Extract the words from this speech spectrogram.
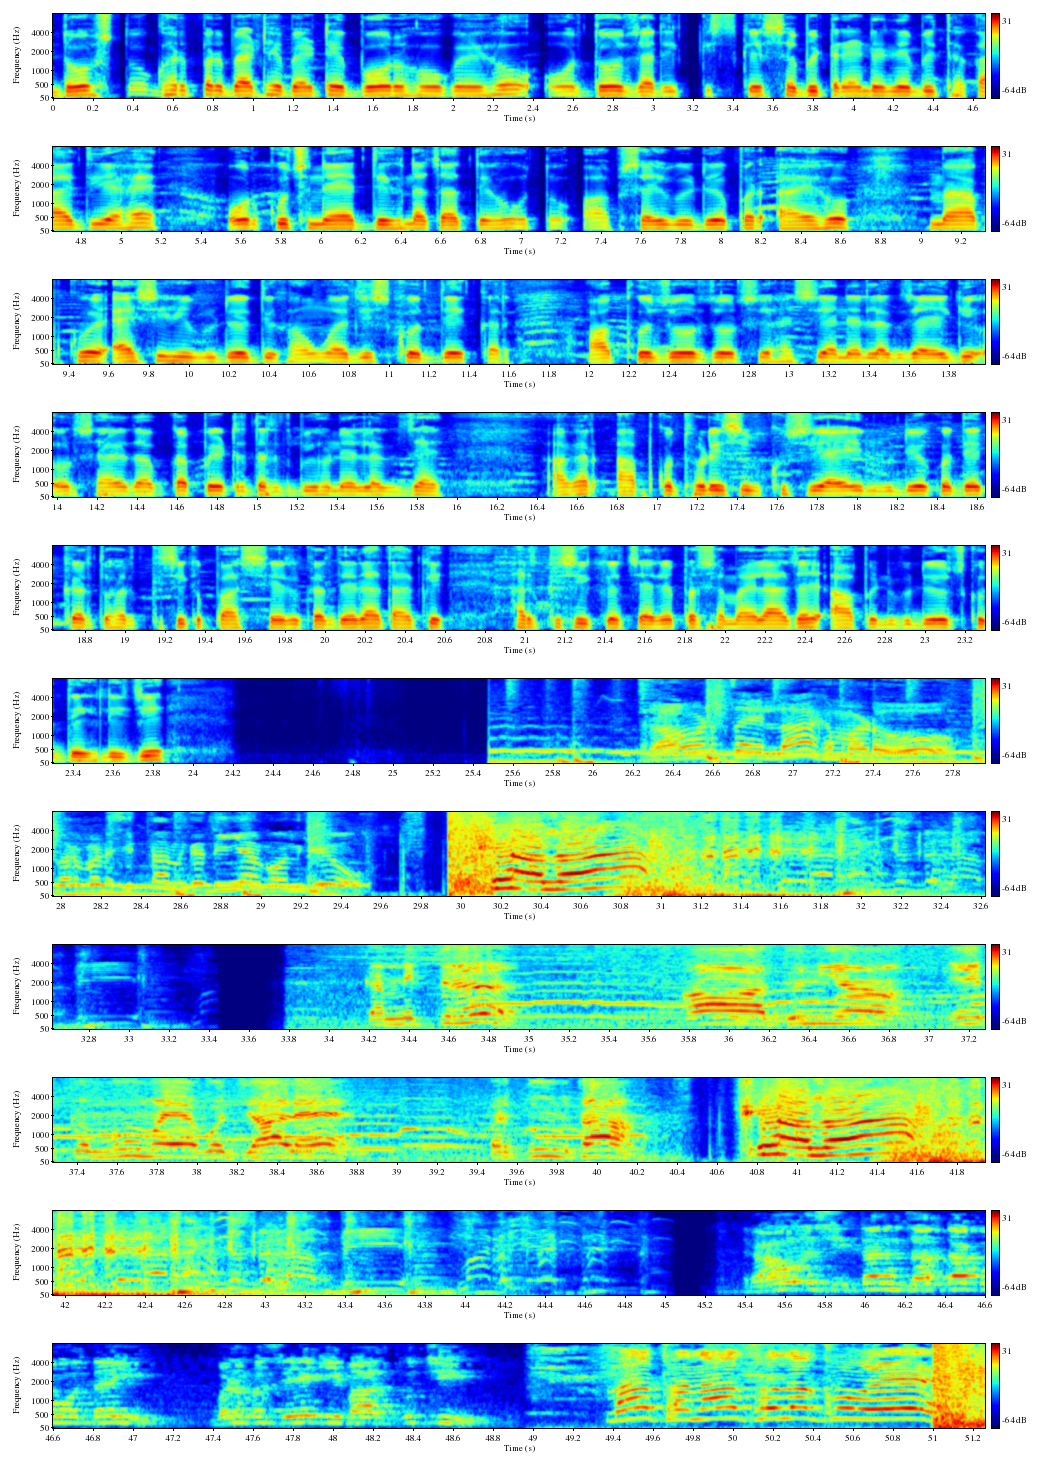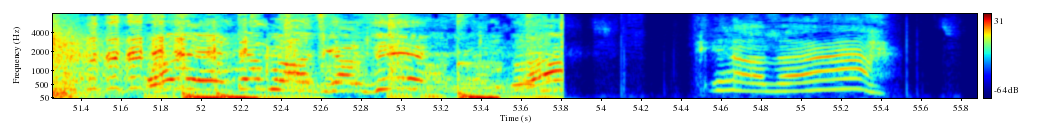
दोस्तों घर पर बैठे बैठे बोर हो गए हो और दो हज़ार इक्कीस के सभी ट्रेंड ने भी थका दिया है और कुछ नया देखना चाहते हो तो आप सही वीडियो पर आए हो। मैं आपको ऐसी ही वीडियो दिखाऊँगा जिसको देखकर आपको ज़ोर ज़ोर से हँसी आने लग जाएगी और शायद आपका पेट दर्द भी होने लग जाए। अगर आपको थोड़ी सी खुशी आई इन वीडियो को देखकर तो हर किसी के पास शेयर कर देना ताकि हर किसी के चेहरे पर समाइल आ जाए। आप इन वीडियोज़ को देख लीजिए। रावणचा लाख मडो पर कधी कोण घेऊ का मित्र आ दुनिया एक मुँह माया को जाल है पर तुम था। रावण सीता ने जाता को दई बन बस एक ही बात पूछी। मैं थाना सोला को है। अरे मौज कर दे क्या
